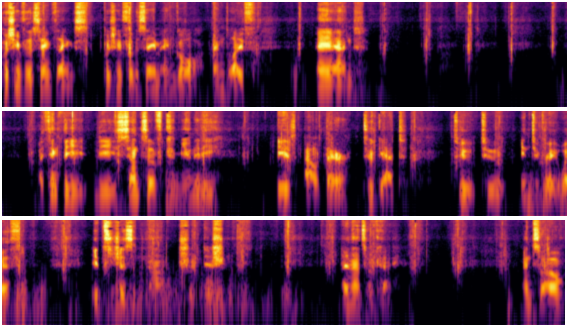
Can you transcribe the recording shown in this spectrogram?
pushing for the same things, pushing for the same end goal, end life. And I think the the sense of community is out there to get, to to integrate with. It's just not traditional. And that's okay. And so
